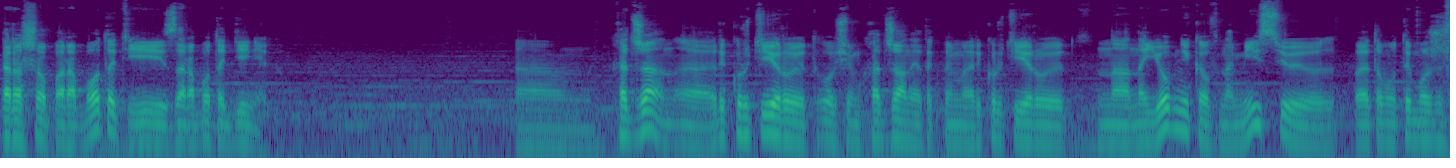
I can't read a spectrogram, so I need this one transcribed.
хорошо поработать и заработать денег. Э, Хаджан э, рекрутирует, в общем, Хаджан, я так понимаю, рекрутирует на наемников, на миссию, поэтому ты можешь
